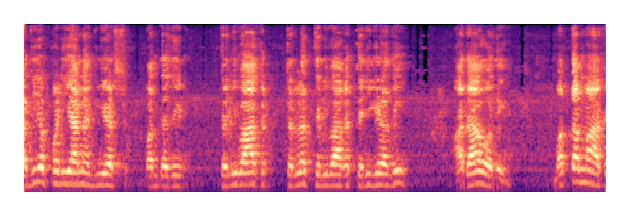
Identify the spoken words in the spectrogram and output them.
அதிகப்படியான வியூவர்ஸ் வந்தது தெளிவாக தெல்ல தெளிவாக தெரிகிறது. அதாவது மொத்தமாக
